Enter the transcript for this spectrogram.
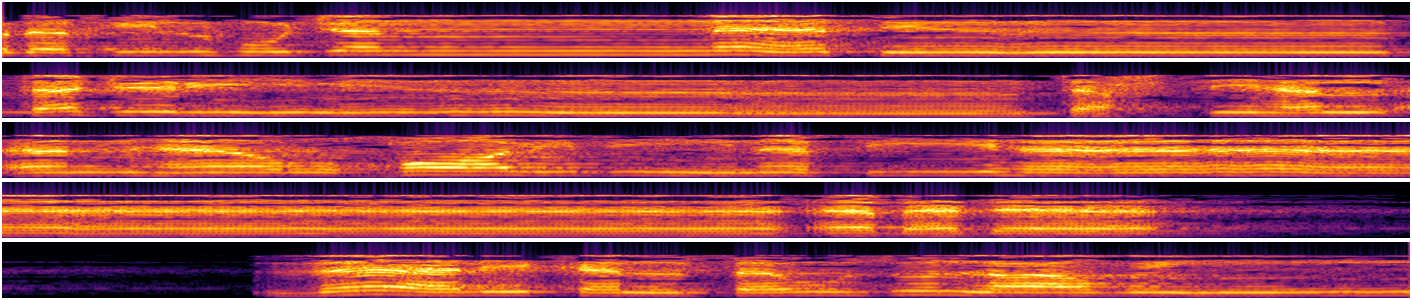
وَيُدْخِلْهُ جَنَّاتٍ تَجْرِي مِن تَحْتِهَا الْأَنْهَارُ خَالِدِينَ فِيهَا أَبَدًا ذَلِكَ الْفَوْزُ الْعَظِيمُ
